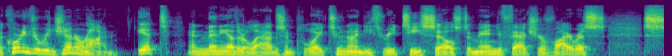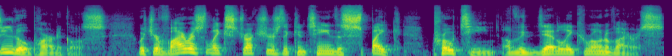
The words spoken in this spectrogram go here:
According to Regeneron, it and many other labs employ 293 T cells to manufacture virus pseudoparticles, which are virus like structures that contain the spike protein of the deadly coronavirus.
